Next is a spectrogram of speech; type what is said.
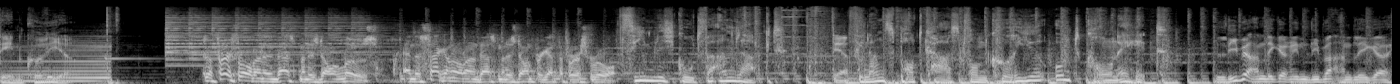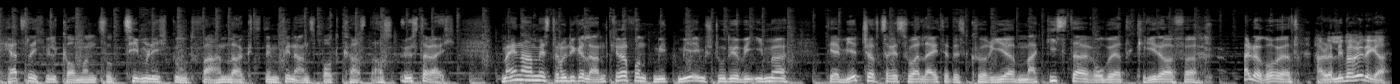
den Kurier. The first rule in investment is don't lose. And the second rule in investment is don't forget the first rule. Ziemlich gut veranlagt. Der Finanzpodcast von Kurier und Krone Hit. Liebe Anlegerinnen, lieber Anleger, herzlich willkommen zu Ziemlich gut veranlagt, dem Finanzpodcast aus Österreich. Mein Name ist Rüdiger Landgraf und mit mir im Studio wie immer der Wirtschaftsressortleiter des Kurier, Magister Robert Kledorfer. Hallo Robert. Hallo lieber Rüdiger.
